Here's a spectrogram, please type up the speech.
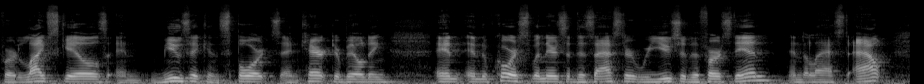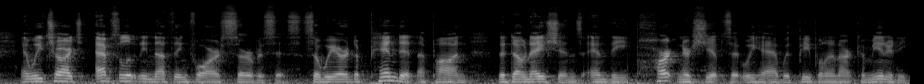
for life skills and music and sports and character building. And, and of course, when there's a disaster, we're usually the first in and the last out and we charge absolutely nothing for our services. So we are dependent upon the donations and the partnerships that we have with people in our community.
